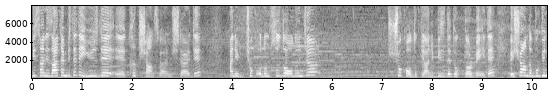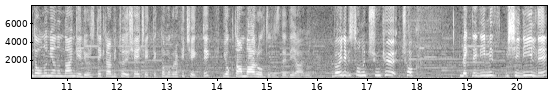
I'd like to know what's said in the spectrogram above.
Biz hani zaten bize de yüzde e, 40 şans vermişlerdi. Hani çok olumsuz da olunca şok olduk yani biz de doktor bey de ve şu anda bugün de onun yanından geliyoruz. Tekrar bir şey çektik, tomografi çektik. Yoktan var oldunuz dedi yani. Böyle bir sonuç çünkü çok beklediğimiz bir şey değildi.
